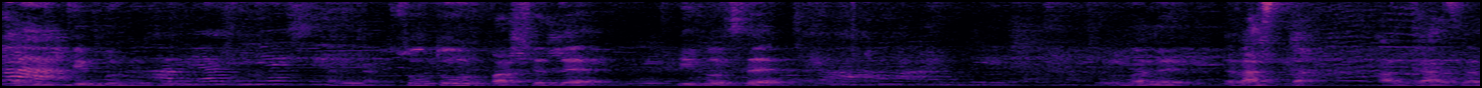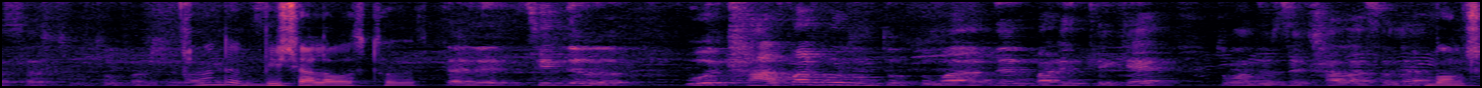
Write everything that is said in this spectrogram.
তাহলে তিন বোনের জন্য। চতুর পাশে যে কি করছে মানে রাস্তা আর গাছ চতুর্পাশে বিশাল অবস্থা। তাহলে চিন্তা ওই খাল পার পর্যন্ত তোমাদের বাড়ি থেকে তোমাদের যে খাল আছে না? বংশ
